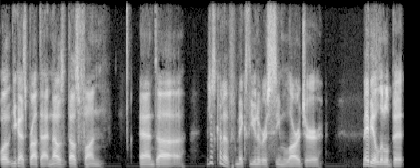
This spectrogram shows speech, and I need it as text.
Well, you guys brought that, and that was that was fun, and uh, it just kind of makes the universe seem larger. Maybe a little bit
